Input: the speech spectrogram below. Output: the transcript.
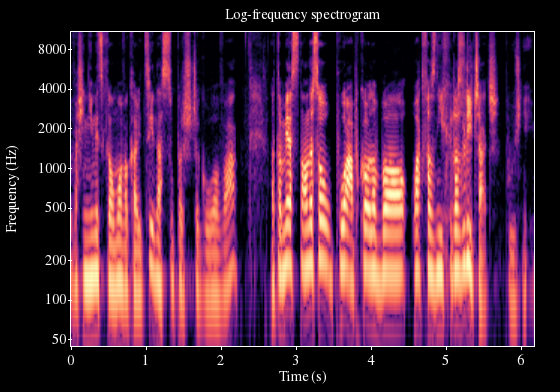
Właśnie niemiecka umowa koalicyjna, super szczegółowa. Natomiast no, one są pułapką, no bo łatwo z nich rozliczać później.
